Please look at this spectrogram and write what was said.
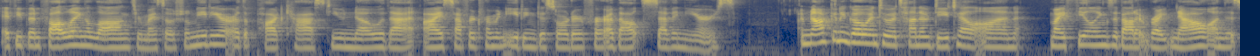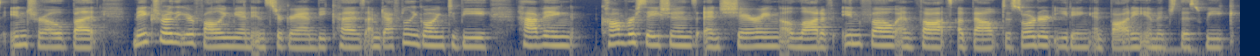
If you've been following along through my social media or the podcast, you know that I suffered from an eating disorder for about seven years. I'm not going to go into a ton of detail on my feelings about it right now on this intro, but make sure that you're following me on Instagram because I'm definitely going to be having conversations and sharing a lot of info and thoughts about disordered eating and body image this week.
